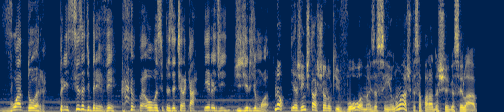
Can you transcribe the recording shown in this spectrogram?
voadora. Precisa de brevet? Ou você precisa tirar carteira de, de dirigir moto? Não, e a gente tá achando que voa, mas assim, eu não acho que essa parada chega, sei lá,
